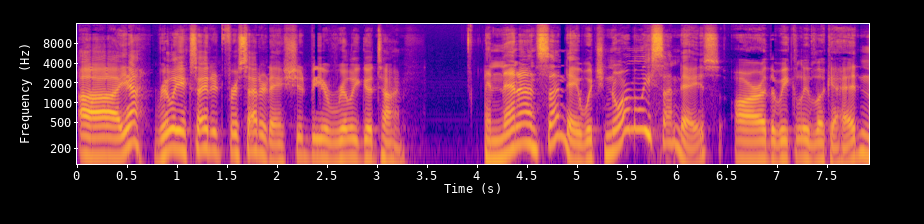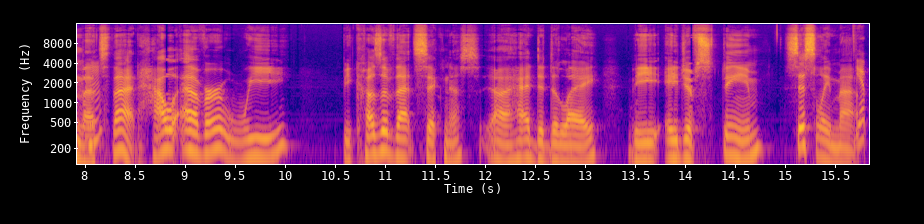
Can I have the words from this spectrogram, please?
uh, yeah, really excited for Saturday. Should be a really good time. And then on Sunday, which normally Sundays are the weekly look ahead, and that's that. However, we, because of that sickness, uh, had to delay the Age of Steam Sicily map Yep.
